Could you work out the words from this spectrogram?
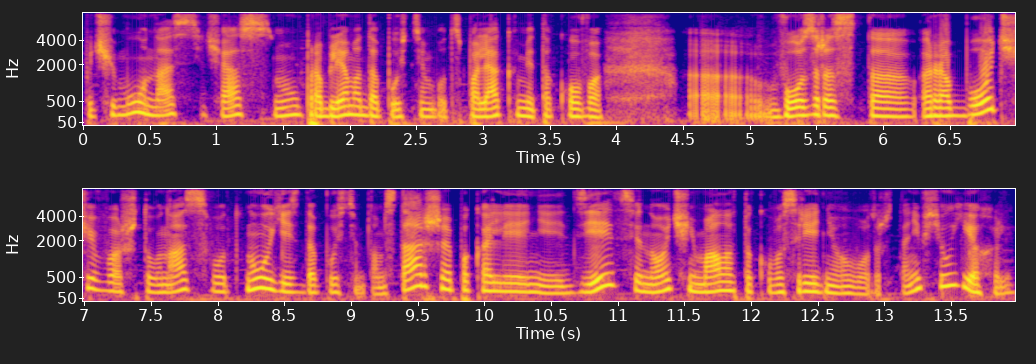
почему у нас сейчас, ну, проблема, допустим, вот с поляками такого э, возраста рабочего, что у нас вот, ну, есть, допустим, там старшее поколение, дети, но очень мало такого среднего возраста. Они все уехали.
